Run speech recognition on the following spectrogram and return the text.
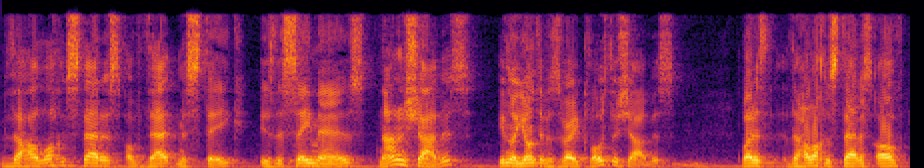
The halachic status of that mistake is the same as not on Shabbos, even though Yontif is very close to Shabbos, but it's the halachic status of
